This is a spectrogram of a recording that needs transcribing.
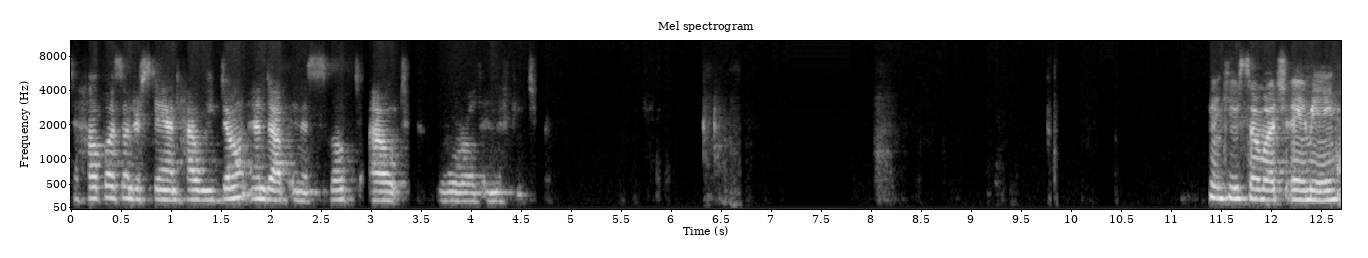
to help us understand how we don't end up in a smoked out world in the future. Thank you so much, Amy.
